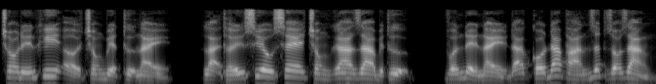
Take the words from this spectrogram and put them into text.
cho đến khi ở trong biệt thự này, lại thấy siêu xe trong ga ra biệt thự, vấn đề này đã có đáp án rất rõ ràng.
